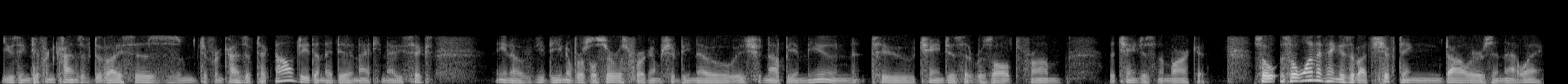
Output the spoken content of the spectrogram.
using different kinds of devices and different kinds of technology than they did in 1996 you know the universal service program should be no it should not be immune to changes that result from the changes in the market so so one thing is about shifting dollars in that way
